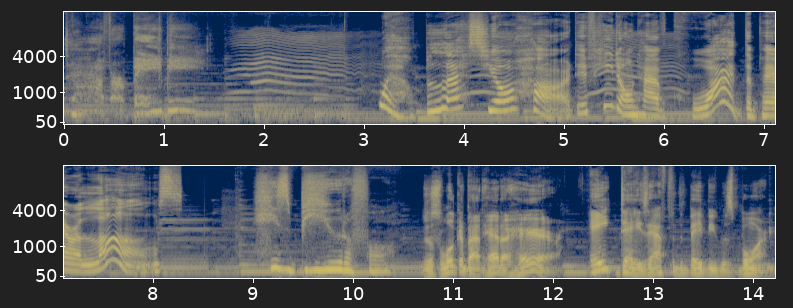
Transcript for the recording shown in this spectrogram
to have her baby. Well, bless your heart if he don't have quite the pair of lungs. He's beautiful. Just look at that head of hair. Eight days after the baby was born,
